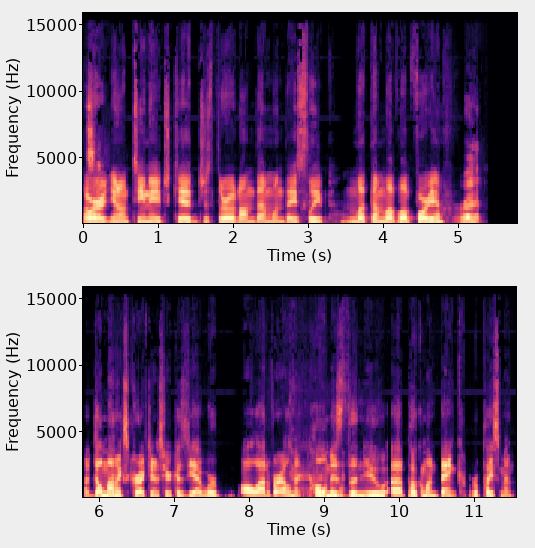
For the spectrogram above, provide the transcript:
Or, So- you know, teenage kid, just throw it on them when they sleep and let them level up for you. Right. Uh, Delmonic's correcting us here because yeah, we're all out of our element. Home is the new uh, Pokemon Bank replacement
